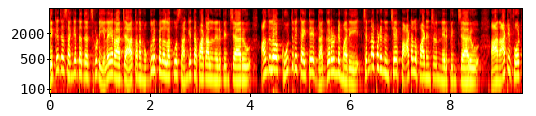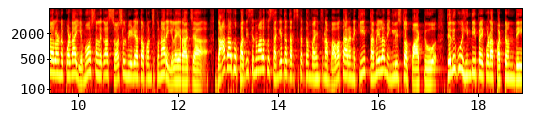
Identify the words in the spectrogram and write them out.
దిగ్గజ సంగీత దర్శకుడు ఇళయరాజా తన ముగ్గురు పిల్లలకు సంగీత పాఠాలు నేర్పించారు. అందులో కూతురికైతే దగ్గరుండి మరి చిన్నప్పటి నుంచే పాటలు పాడించడం నేర్పించారు. ఆనాటి ఫోటోలను కూడా ఎమోషనల్గా సోషల్ మీడియాతో పంచుకున్న పంచుకున్నారు ఇళయరాజా. దాదాపు పది సినిమాలకు సంగీత దర్శకత్వం వహించిన భవతారణికి తమిళం ఇంగ్లీష్తో పాటు తెలుగు హిందీపై కూడా పట్టుంది.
